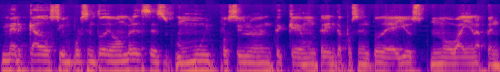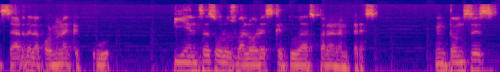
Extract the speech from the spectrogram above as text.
mercado 100% de hombres, es muy posiblemente que un 30% de ellos no vayan a pensar de la forma en la que tú piensas o los valores que tú das para la empresa. Entonces,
